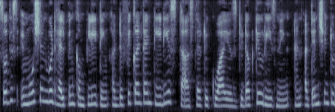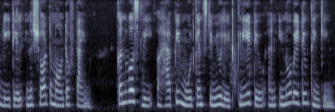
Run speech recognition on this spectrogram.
so, this emotion would help in completing a difficult and tedious task that requires deductive reasoning and attention to detail in a short amount of time. Conversely, a happy mood can stimulate creative and innovative thinking.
